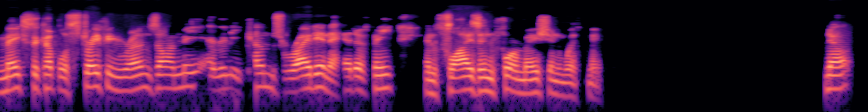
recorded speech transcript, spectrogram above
makes a couple of strafing runs on me, and then he comes right in ahead of me and flies in formation with me. Now,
